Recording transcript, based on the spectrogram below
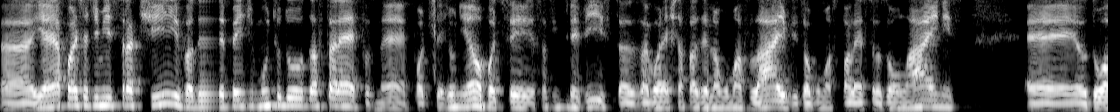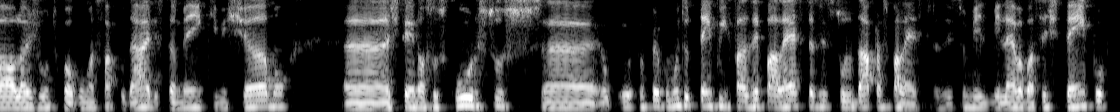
Uh, e aí a parte administrativa depende muito do, das tarefas, né? Pode ser reunião, pode ser essas entrevistas. Agora a gente está fazendo algumas lives, algumas palestras online. É, eu dou aula junto com algumas faculdades também que me chamam. Uh, a gente tem nossos cursos. Uh, eu, eu, perco muito tempo em fazer palestras e estudar para as palestras. Isso me, me, leva bastante tempo.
